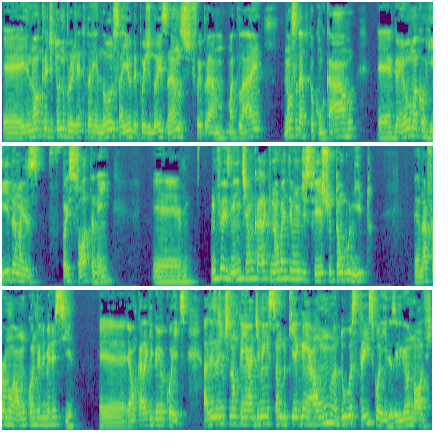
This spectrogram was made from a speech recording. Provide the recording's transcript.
É, ele não acreditou no projeto da Renault, saiu depois de dois anos, foi para a McLaren, não se adaptou com o carro, é, ganhou uma corrida, mas foi só também. É, infelizmente, é um cara que não vai ter um desfecho tão bonito é, na Fórmula 1 quanto ele merecia. É, é, um cara que ganhou corridas. Às vezes a gente não tem a dimensão do que é ganhar uma, duas, três corridas. Ele ganhou nove.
